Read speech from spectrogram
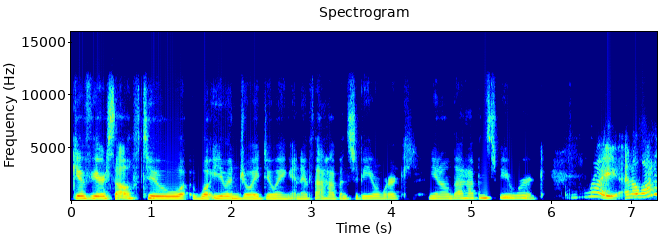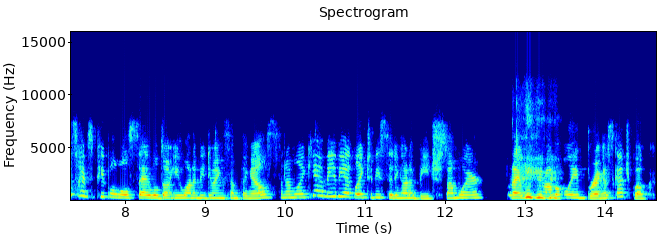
give yourself to what you enjoy doing and if that happens to be your work you know that happens to be your work. Right and a lot of times people will say well don't you want to be doing something else? And i'm like yeah maybe i'd like to be sitting on a beach somewhere but i would probably bring a sketchbook.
